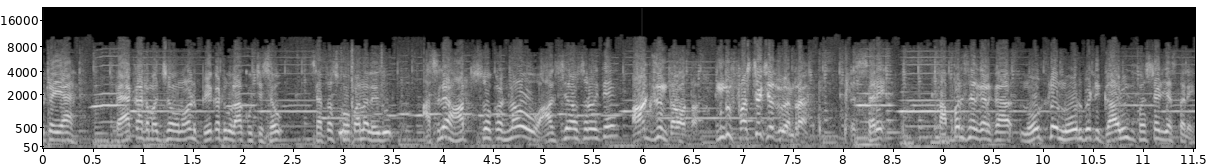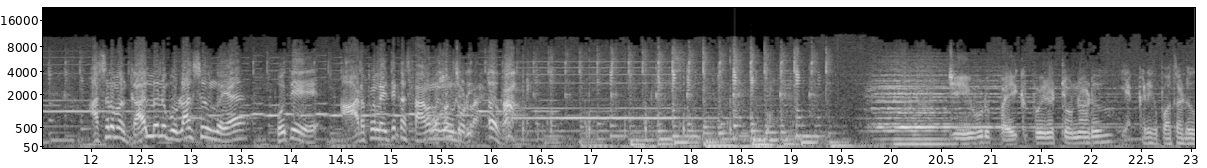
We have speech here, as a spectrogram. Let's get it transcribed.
ఏమిటయ్యా? ప్యాకాట మధ్య ఉన్నాడు పీకట్టుకు లాక్కొచ్చేసావు. శతస్కోప్ అన్నా లేదు. అసలే హార్ట్ స్ట్రోక్ అంటున్నావు. ఆక్సిజన్ అవసరం అయితే? ఆక్సిజన్ తర్వాత. ముందు ఫస్ట్ ఎయిడ్ చదువు రా సరే తప్పనిసరి కనుక నోట్లో నోరు పెట్టి గాలికి ఫస్ట్ ఎయిడ్ చేస్తారే అసలు మన గాలిలోనే మూడు ఆక్సిజన్ ఉందయ్యా? పోతే ఆడపిల్ల అయితే కాస్త ఆనందంగా ఉంటుంది. జీవుడు పైకి పోయినట్లున్నాడు ఎక్కడికి పోతాడు?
